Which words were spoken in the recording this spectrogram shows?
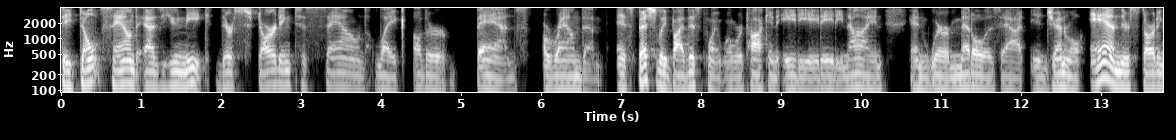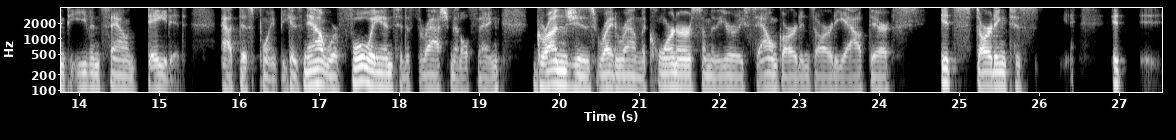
they don't sound as unique. They're starting to sound like other bands around them, especially by this point when we're talking 88, 89 and where metal is at in general. And they're starting to even sound dated at this point because now we're fully into the thrash metal thing. Grunge is right around the corner. Some of the early Soundgarden's already out there. It's starting to it, it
